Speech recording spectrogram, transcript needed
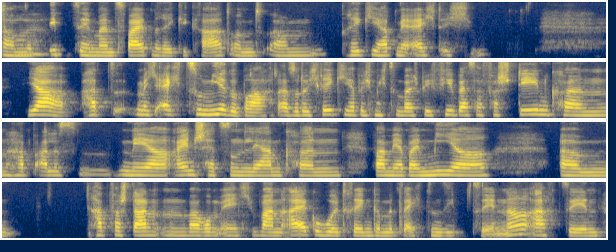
Ähm, mit 17 meinen zweiten Reiki-Grad. Und ähm, Reiki hat mir echt, ich ja, hat mich echt zu mir gebracht. Also durch Reiki habe ich mich zum Beispiel viel besser verstehen können, habe alles mehr einschätzen lernen können, war mehr bei mir, ähm, habe verstanden, warum ich wann Alkohol trinke mit 16, 17, ne, 18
